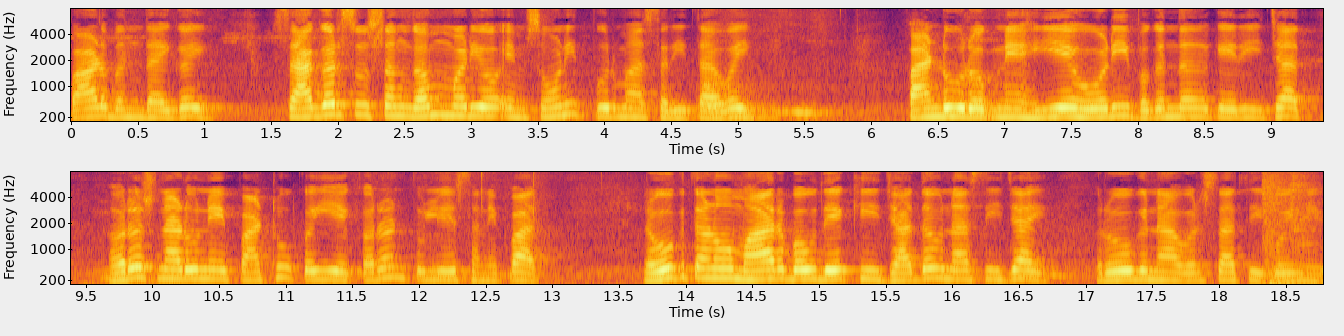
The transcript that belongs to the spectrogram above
પાળ બંધાઈ ગઈ. સાગર સુસંગમ મળ્યો એમ સોણિતપુરમાં સરિતા વઈ પાંડુ રોગને હિયે હોળી ભગંદર કેરી જાત. હરસનાડુને પાઠું કહીએ કરણ તુલ્ય સને પાત રોગતણો માર બહુ દેખી, જાદવ નાસી જાય. રોગના વરસાદથી કોઈની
